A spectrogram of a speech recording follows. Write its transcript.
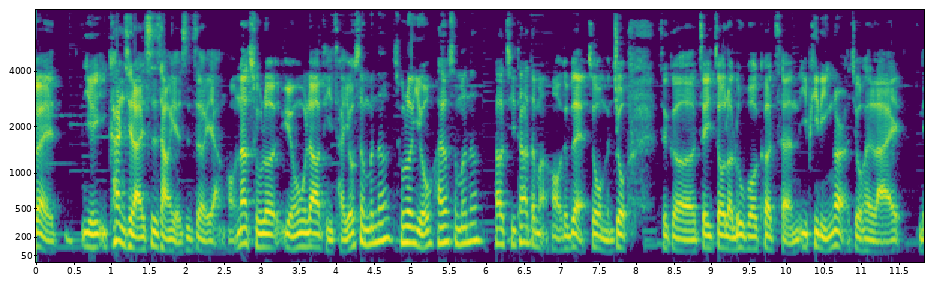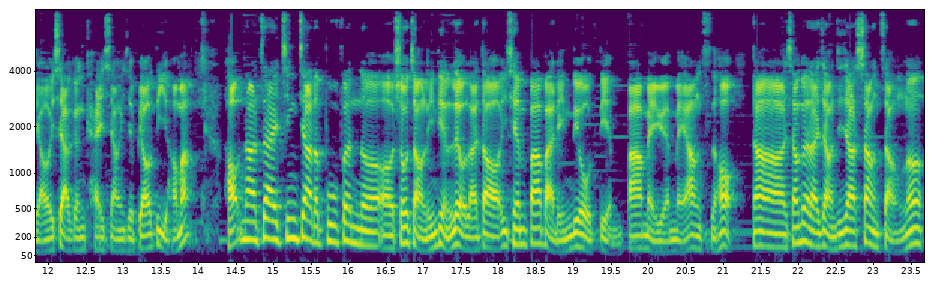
对，也看起来市场也是这样哦。那除了原物料题材有什么呢？除了油还有什么呢？还有其他的嘛？哦，对不对？所以我们就这个这一周的录播课程 EP 零二就会来。聊一下跟开箱一些标的好吗？好，那在金价的部分呢，呃，收涨零点六，来到一千八百零六点八美元每盎司哈。那相对来讲，金价上涨呢，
